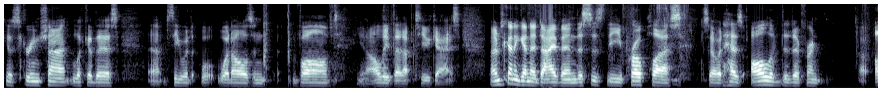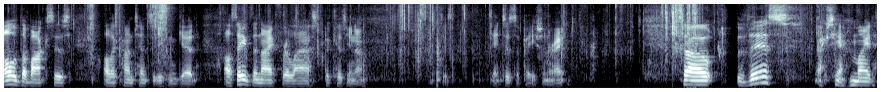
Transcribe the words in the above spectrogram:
get a screenshot look at this uh, see what what all is involved you know I'll leave that up to you guys. But I'm just kind of going to dive in. This is the pro plus so it has all of the different uh, all of the boxes all the contents that you can get. I'll save the knife for last because you know just anticipation right? So this Actually, I might,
